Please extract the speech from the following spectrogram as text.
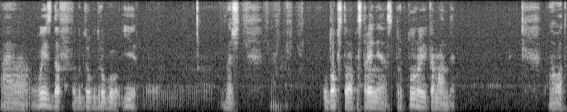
выездов друг к другу и значит, удобства построения структуры и команды. Вот.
